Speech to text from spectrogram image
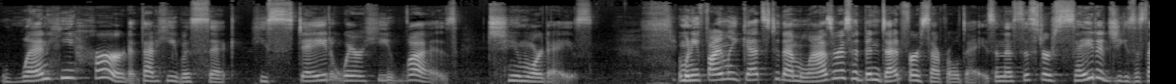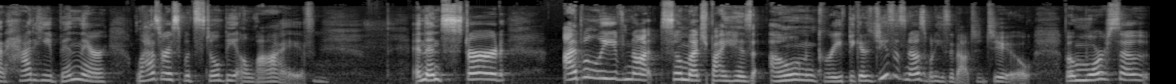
when he heard that he was sick, he stayed where he was two more days. And when he finally gets to them, Lazarus had been dead for several days. And the sisters say to Jesus that had he been there, Lazarus would still be alive. And then stirred, I believe, not so much by his own grief, because Jesus knows what he's about to do, but more so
